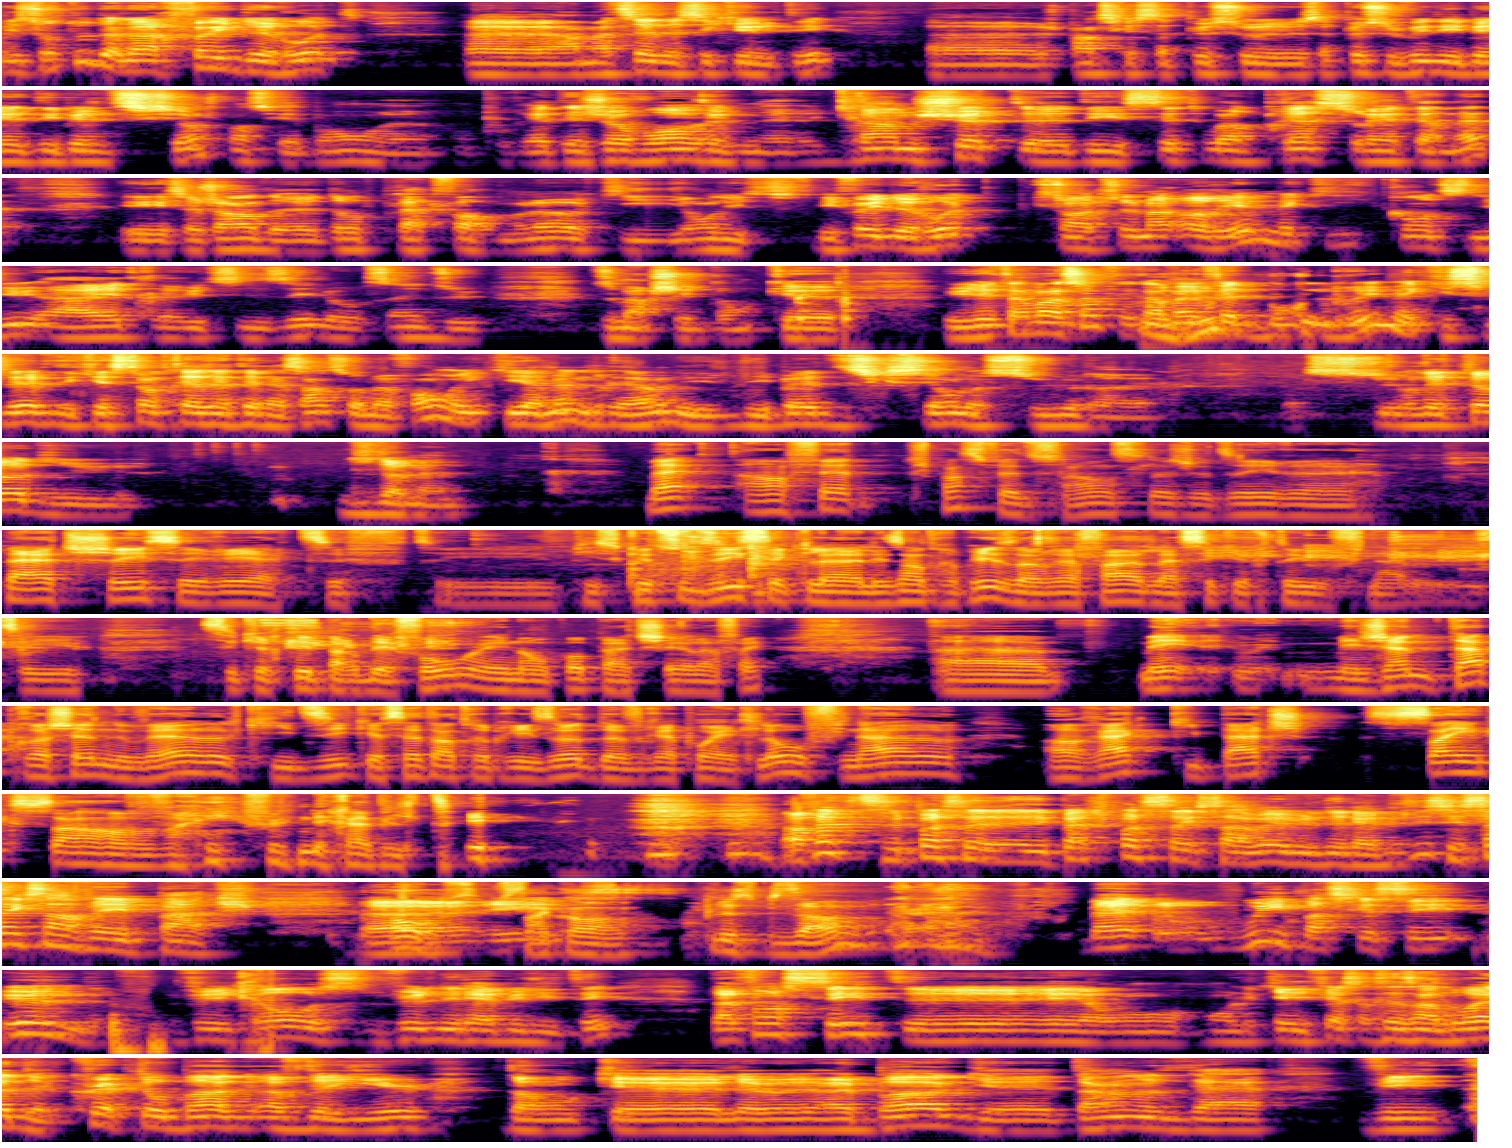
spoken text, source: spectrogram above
et surtout de leur feuille de route euh, en matière de sécurité. Je pense que ça peut ça soulever des belles, des belles discussions. Je pense que bon, on pourrait déjà voir une grande chute des sites WordPress sur Internet et ce genre d'autres plateformes là qui ont des feuilles de route qui sont absolument horribles, mais qui continuent à être utilisés là, au sein du, du marché. Donc, euh, une intervention qui a quand même Mhm. fait beaucoup de bruit, mais qui soulève des questions très intéressantes sur le fond et qui amène vraiment des, des belles discussions là, sur, euh, sur l'état du, du domaine. Ben, en fait, je pense que ça fait du sens. Là. Je veux dire, euh, patcher, c'est réactif. t'sais. Puis ce que tu dis, c'est que le- les entreprises devraient faire de la sécurité au final. Sécurité par défaut et non pas patcher à la fin. Euh, mais mais j'aime ta prochaine nouvelle qui dit que cette entreprise-là devrait pas être là. Au final, Oracle qui patch 520 vulnérabilités. En fait, c'est pas, ils patchent pas 520 vulnérabilités, c'est 520 patchs. Euh, oh, c'est encore plus bizarre. Ben oui, parce que c'est une grosse vulnérabilité. Dans le fond, c'est euh, on, on le qualifie à certains endroits de crypto bug of the year. Donc euh, le, un bug dans la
